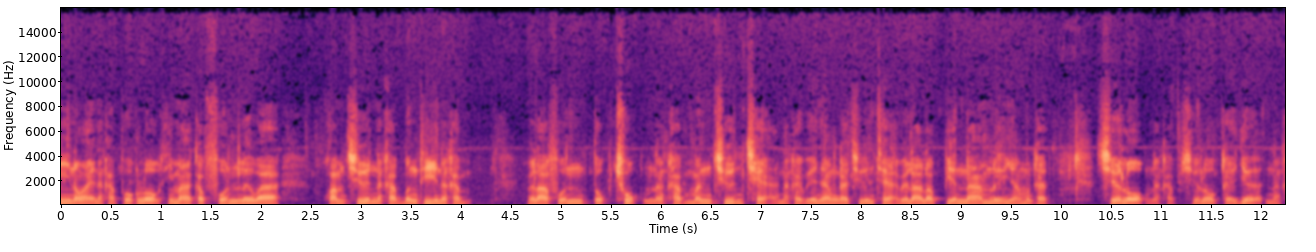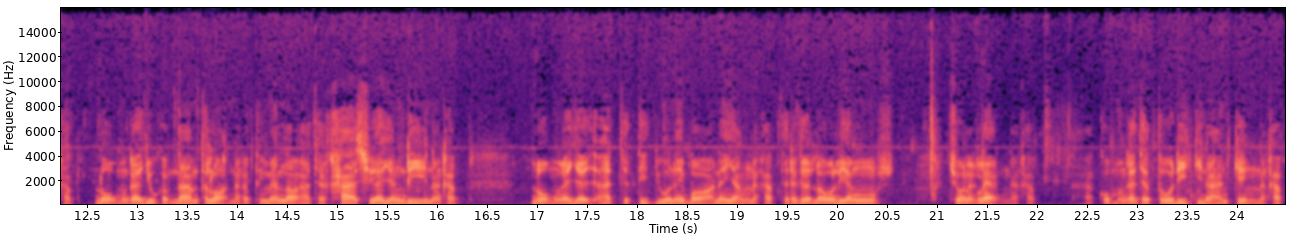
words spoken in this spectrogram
มีน้อยนะครับ พวกโรคที่มากับฝนหรือว่าความชื้นนะครับบางทีนะครับ เวลาฝนตกชุกนะครับ มันชื้นแฉะนะครับเอ้ยอย่างมันก็ชื้นแฉะเวลาเราเปลี่ยนน้ำหรืออย่างมันก็เชื้อโรคนะครับ เชื้อโรคก็เยอะนะครับโรคมันก็อยู่กับน้ำตลอดนะครับ ถึงแม้เราอาจจะฆ่าเชื้ออย่างดีนะครับโรคมันก็จะอาจจะติดอยู่ในบ่อในอย่างนะครับ แต่ถ้าเกิดเราเลี้ยงช่วงแรก ๆนะครับกบมันก็จะโตดีกินอาหารเก่งนะครับ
